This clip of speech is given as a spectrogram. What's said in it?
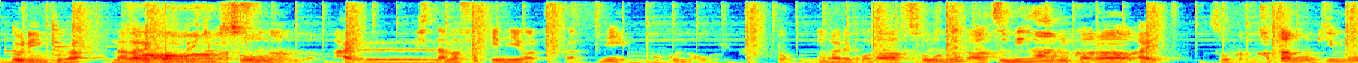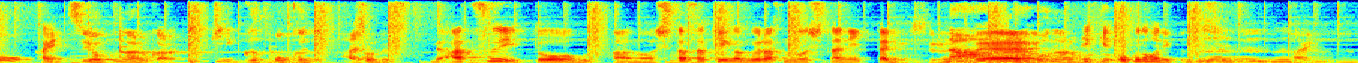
ドリンクが流れ込んでいきます。そうなんだ。はい。下の先にはつかずに奥の方にと流れ込んでいきあます、ね、そうなんだ。厚みがあるから、はい。そうか、傾きもはい。強くなるから、一気にぐ奥に。入る。そうです。で熱いとあの下先がグラスの下に行ったりもするのなで一気に奥の方に行くんですよ、うんうんうんうん。はい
